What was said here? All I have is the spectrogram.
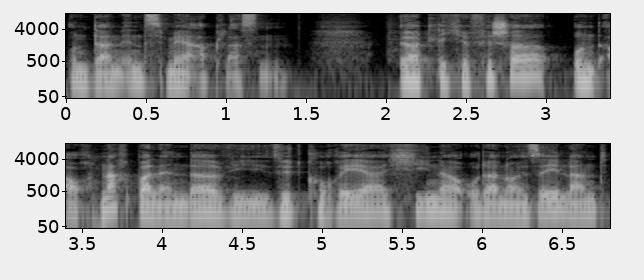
und dann ins Meer ablassen. Örtliche Fischer und auch Nachbarländer wie Südkorea, China oder Neuseeland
